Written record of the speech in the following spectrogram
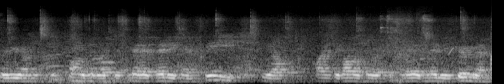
Jüri on vanuseklassis mehed nelikümmend viis ja Andi vanuseklassis mehed nelikümmend.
